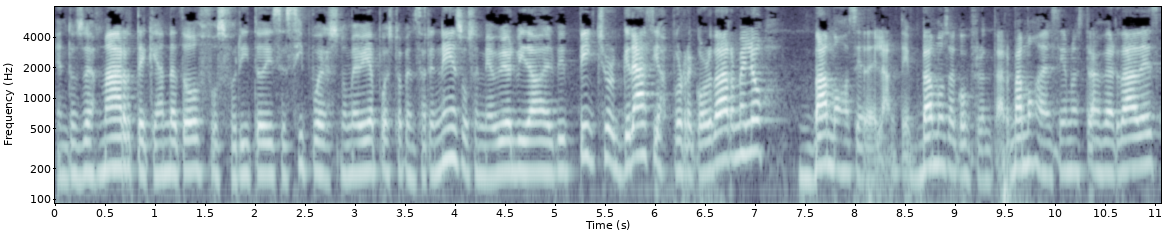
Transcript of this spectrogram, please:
Entonces Marte, que anda todo fosforito, dice, sí, pues no me había puesto a pensar en eso, se me había olvidado del Big Picture, gracias por recordármelo, vamos hacia adelante, vamos a confrontar, vamos a decir nuestras verdades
